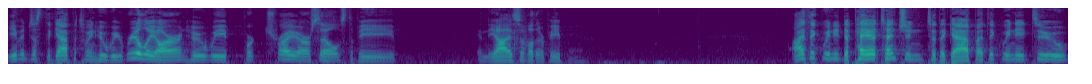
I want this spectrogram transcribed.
even just the gap between who we really are and who we portray ourselves to be in the eyes of other people. I think we need to pay attention to the gap. I think we need to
